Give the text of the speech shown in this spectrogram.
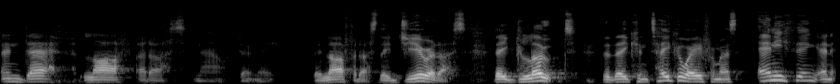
and death laugh at us now, don't they? They laugh at us, they jeer at us, they gloat that they can take away from us anything and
